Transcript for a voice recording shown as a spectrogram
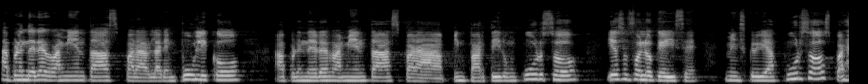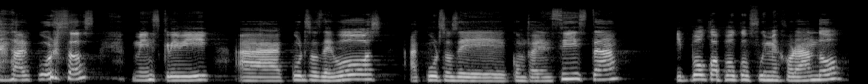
Aprender herramientas para hablar en público, aprender herramientas para impartir un curso. Y eso fue lo que hice. Me inscribí a cursos para dar cursos, me inscribí a cursos de voz, a cursos de conferencista y poco a poco fui mejorando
